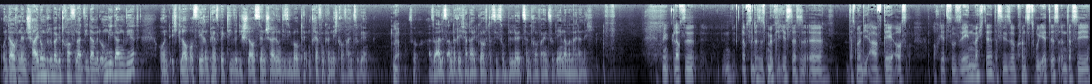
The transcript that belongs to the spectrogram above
und da auch eine Entscheidung drüber getroffen hat, wie damit umgegangen wird. Und ich glaube aus deren Perspektive die schlauste Entscheidung, die sie überhaupt hätten treffen können, nicht drauf einzugehen. Ja. So, also alles andere, ich hatte halt gehofft, dass sie so blöd sind, drauf einzugehen, aber leider nicht. Glaubst du, glaubst du, dass es möglich ist, dass, äh, dass man die AfD auch, auch jetzt so sehen möchte, dass sie so konstruiert ist und dass sie,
